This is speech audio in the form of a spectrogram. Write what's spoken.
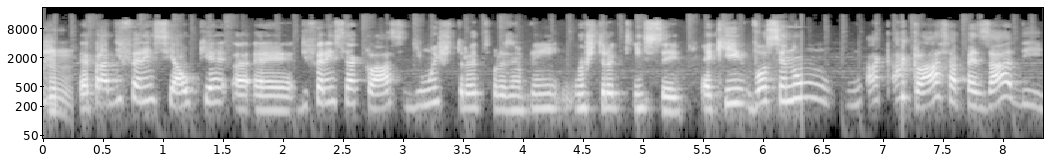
Hum. é para diferenciar o que é, é, diferenciar a classe de um struct, por exemplo, em um struct em C. É que você não. A, a classe, apesar de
